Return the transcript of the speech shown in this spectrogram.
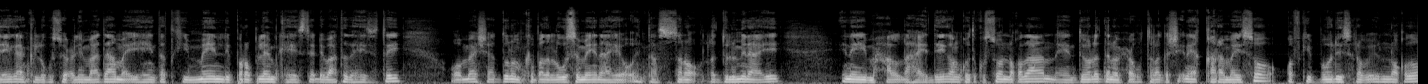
deegaanka lagu soo celiyo maadaama ay yihiin dadkii mainly problemka haystay dhibaatada haysatay oo meesha dulumka badan lagu sameynayo oo intaas sano la dulminayay inay maxaa la dhahay deegaankooda ku soo noqdaan dowladdana waxay u talagashay inay qaramayso qofkii booliis rabo inuu noqdo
